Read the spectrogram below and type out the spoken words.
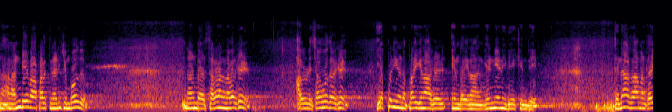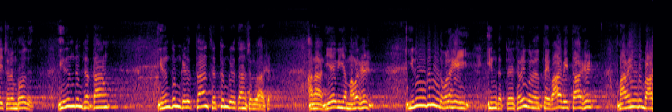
நான் அன்பே வா படத்தில் நடிக்கும்போது நண்பர் சரவணன் அவர்கள் அவருடைய சகோதரர்கள் எப்படி என பழகினார்கள் என்பதை நான் எண்ணி எண்ணி வியக்கின்றேன். தென்னாசாமன் கதை சொல்லும்போது இருந்தும் செத்தான் இருந்தும் கெடுத்தான் செத்தும் கெடுத்தான் சொல்வார்கள். ஆனால் ஏவிஎம் அவர்கள் இருந்தும் இந்த உலகை இந்த திரை உலகத்தை வாழ வைத்தார்கள் மறைந்தும் வாழ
